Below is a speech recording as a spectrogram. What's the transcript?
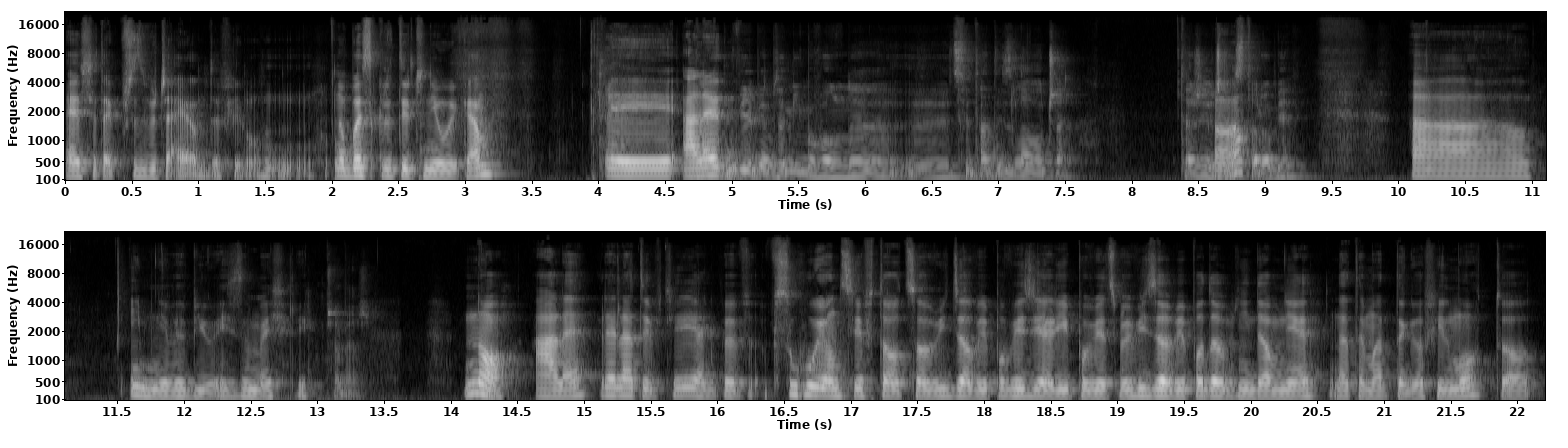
Ja się tak przyzwyczajam do filmu. No bezkrytycznie łykam. Yy, ale Uwielbiam te mimowolne y, cytaty z Laocze. Też je O. często robię. a, i mnie wybiłeś z myśli. Przepraszam. No, ale relatywnie jakby wsłuchując się w to, co widzowie powiedzieli, powiedzmy widzowie podobni do mnie na temat tego filmu, to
